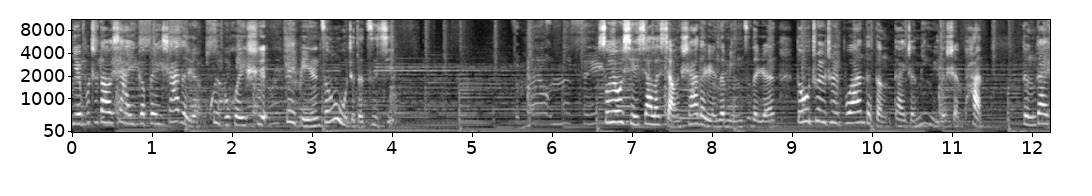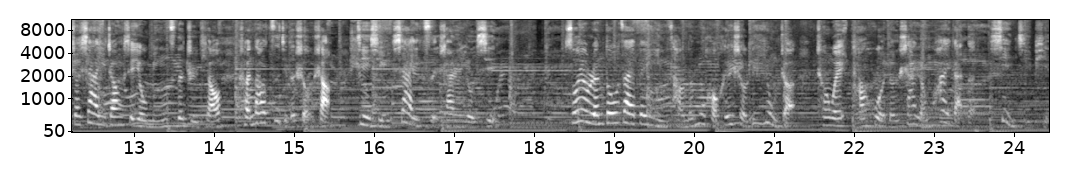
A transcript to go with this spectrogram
也不知道下一个被杀的人会不会是被别人憎恶着的自己。所有写下了想杀的人的名字的人都惴惴不安地等待着命运的审判，等待着下一张写有名字的纸条传到自己的手上，进行下一次杀人游戏。所有人都在被隐藏的幕后黑手利用着，成为他获得杀人快感的献祭品。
